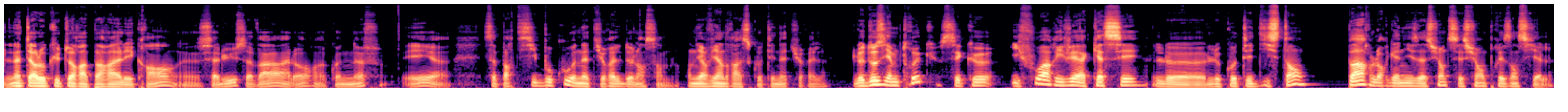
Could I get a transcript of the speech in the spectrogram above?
l'interlocuteur apparaît à l'écran, salut, ça va, alors, quoi de neuf? Et ça participe beaucoup au naturel de l'ensemble. On y reviendra à ce côté naturel. Le deuxième truc, c'est que il faut arriver à casser le, le côté distant par l'organisation de sessions en présentiel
